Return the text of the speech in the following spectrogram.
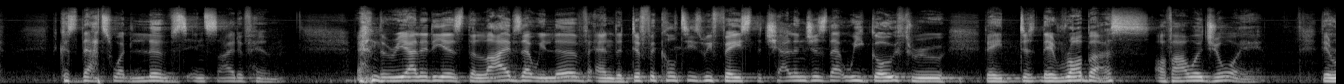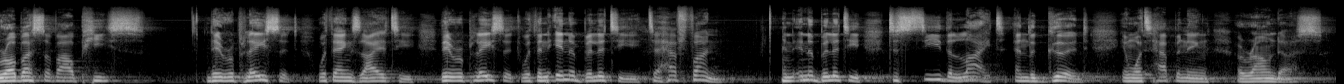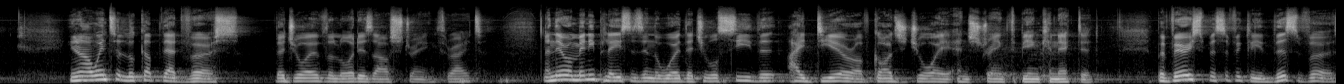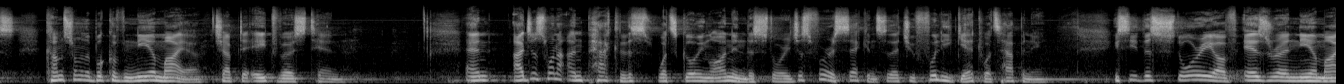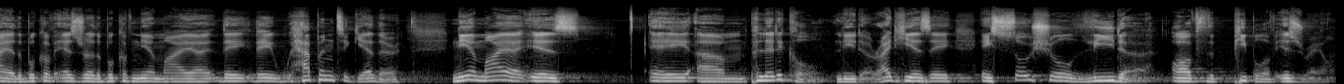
because that's what lives inside of Him. And the reality is, the lives that we live and the difficulties we face, the challenges that we go through, they, they rob us of our joy. They rob us of our peace. They replace it with anxiety. They replace it with an inability to have fun, an inability to see the light and the good in what's happening around us. You know, I went to look up that verse, the joy of the Lord is our strength, right? And there are many places in the word that you will see the idea of God's joy and strength being connected. But very specifically, this verse comes from the book of Nehemiah, chapter 8, verse 10. And I just want to unpack this, what's going on in this story, just for a second, so that you fully get what's happening. You see, this story of Ezra and Nehemiah, the book of Ezra, the book of Nehemiah, they, they happen together. Nehemiah is a um, political leader, right? He is a, a social leader of the people of Israel.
